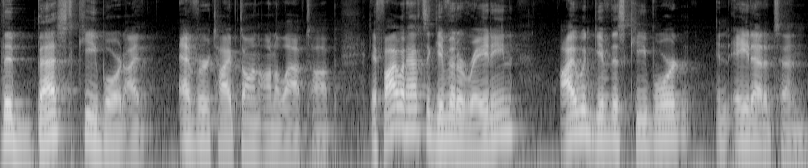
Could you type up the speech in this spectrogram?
the best keyboard I've ever typed on on a laptop. If I would have to give it a rating, I would give this keyboard an 8 out of 10.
